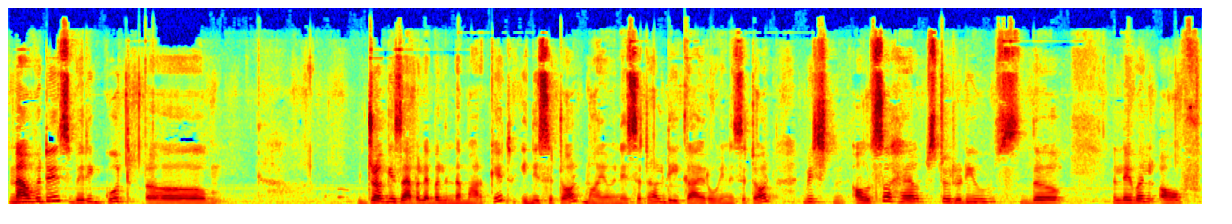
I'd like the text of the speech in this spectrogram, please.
Nowadays, very good uh, drug is available in the market, inositol, myoinositol, D-chiro-inositol, which also helps to reduce the level of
